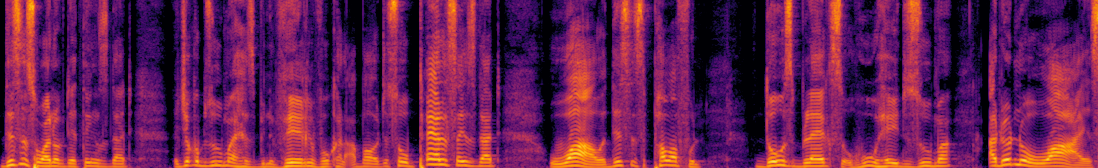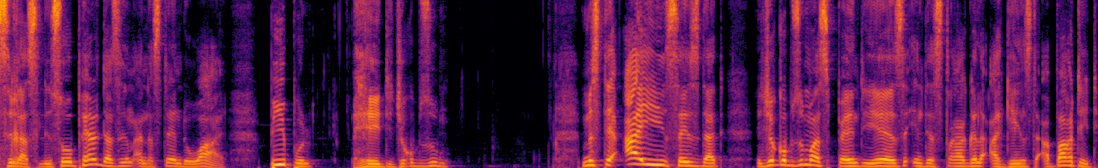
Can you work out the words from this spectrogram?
This is one of the things that Jacob Zuma has been very vocal about. So Pearl says that, wow, this is powerful. Those blacks who hate Zuma, I don't know why, seriously. So Pearl doesn't understand why people hate Jacob Zuma. Mr. Ai says that Jacob Zuma spent years in the struggle against apartheid.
